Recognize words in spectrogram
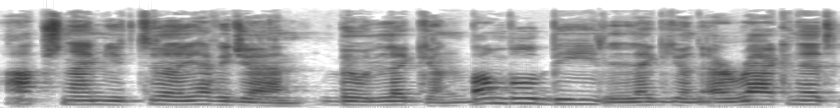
A przynajmniej tyle ja widziałem. Był Legion Bumblebee, Legion Arachnid.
